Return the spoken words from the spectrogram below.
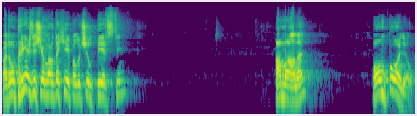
Поэтому прежде чем Мардахей получил перстень Амана, он понял,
